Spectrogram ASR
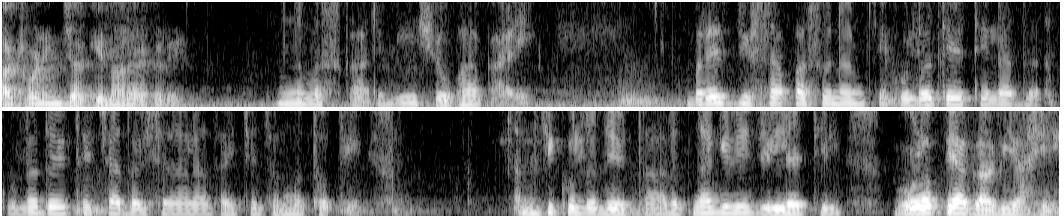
आठवणींच्या किनाऱ्याकडे. नमस्कार मी शोभा काळे. बरेच दिवसापासून आमचे कुलदेवतेला द कुलदेवतेच्या दर्शनाला जायचे जमत होते. आमची कुलदेवता रत्नागिरी जिल्ह्यातील गोळप या गावी आहे.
